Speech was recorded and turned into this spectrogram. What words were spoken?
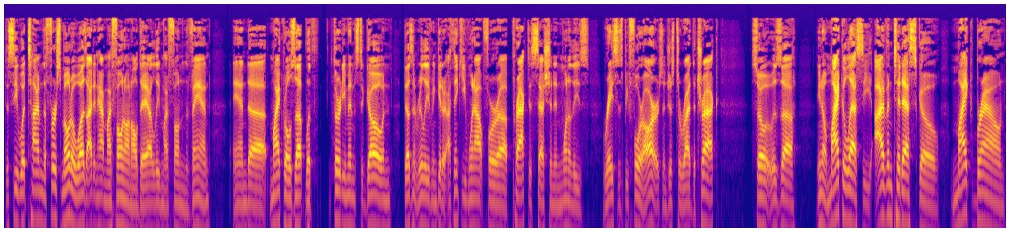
to see what time the first moto was. I didn't have my phone on all day. I leave my phone in the van. And uh, Mike rolls up with 30 minutes to go and doesn't really even get it. I think he went out for a practice session in one of these races before ours and just to ride the track. So it was, uh, you know, Mike Alessi, Ivan Tedesco, Mike Brown,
